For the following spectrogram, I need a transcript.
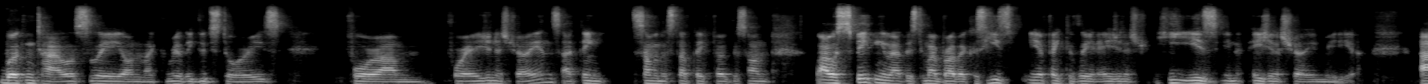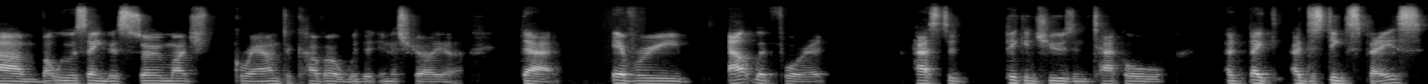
working tirelessly on like really good stories for um for Asian Australians. I think some of the stuff they focus on. I was speaking about this to my brother because he's effectively an Asian. He is in Asian Australian media, um, but we were saying there's so much ground to cover with it in Australia that every outlet for it has to pick and choose and tackle a, like a distinct space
